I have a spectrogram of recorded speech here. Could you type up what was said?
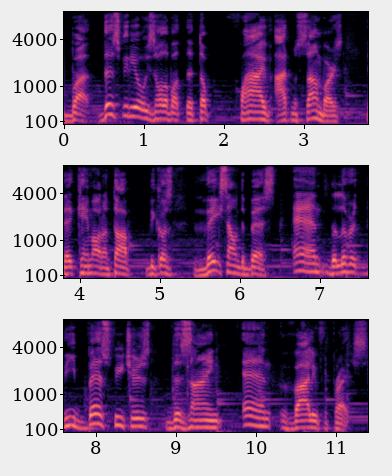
But this video is all about the top 5 Atmos soundbars that came out on top because they sound the best and delivered the best features, design, and value for price.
